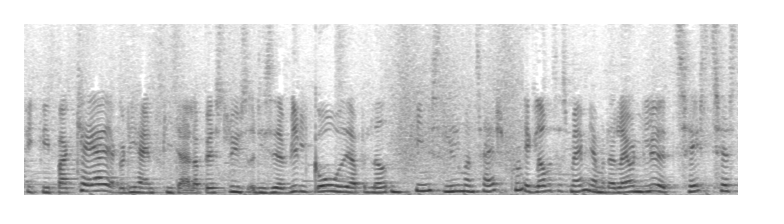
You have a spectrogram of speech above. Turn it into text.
fik vi bare kager. Jeg går lige herind, fordi der er allerbedst lys, og de ser vildt gode ud. Jeg har lavet den fineste lille montage. Jeg glæder mig til at smage dem. Jeg må da lave en lille taste-test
